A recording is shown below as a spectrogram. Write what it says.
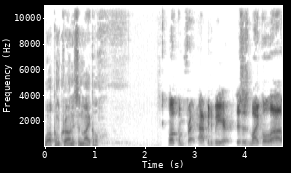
Welcome, Chronis and Michael. Welcome, Fred. Happy to be here. This is Michael. Uh,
